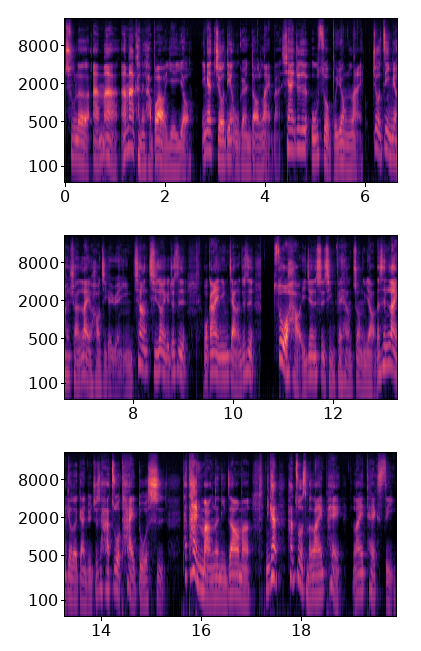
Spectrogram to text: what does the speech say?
除了阿嬷，阿嬷可能好不好也有，应该九点五个人都有 Line 吧。现在就是无所不用 Line，就我自己没有很喜欢 Line，有好几个原因。像其中一个就是我刚才已经讲了，就是做好一件事情非常重要，但是 Line 给我的感觉就是他做太多事，他太忙了，你知道吗？你看他做什么 Line Pay、Line Taxi，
